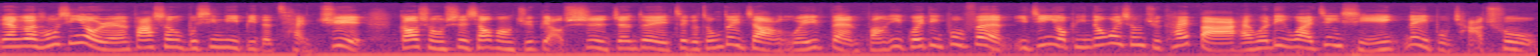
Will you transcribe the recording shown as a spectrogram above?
两个同行友人发生不幸溺毙的惨剧。高雄市消防局表示，针对这个中队长违反防疫规定部分，已经由屏东卫生局开罚，还会另外进行内部查处。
